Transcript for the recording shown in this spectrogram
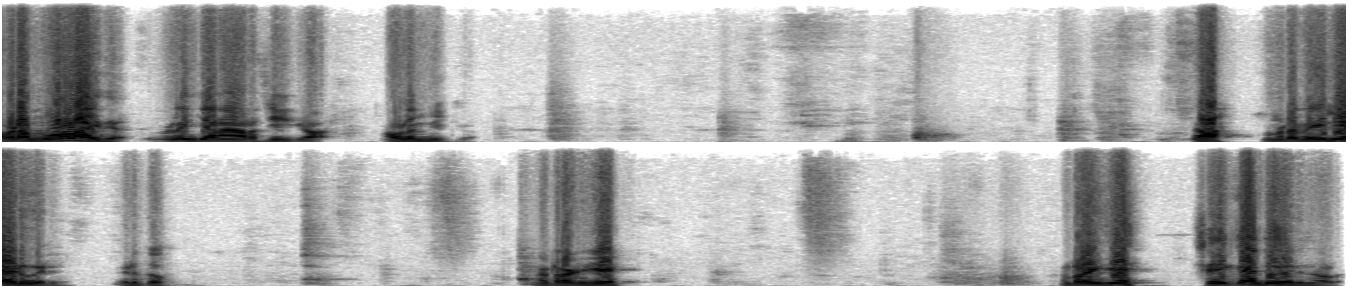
അവിടെ മോളായത്. ഇവിടെയും ചന അടച്ചിരിക്കുക അവളും നിൽക്കുക. ആ നമ്മുടെ വേലിയാട് വരും. എടുത്തോ. ഇറങ്ങിക്കേ ഇറങ്ങിക്കേ ഷെയ്ക്കാന്റെ വരുന്നോൾ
